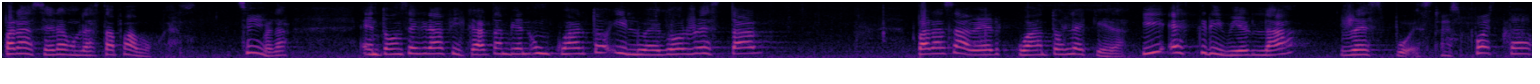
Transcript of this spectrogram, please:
para hacer aún las tapabocas. Sí. ¿verdad? Entonces graficar también un cuarto y luego restar para saber cuántos le queda y escribir la respuesta. Respuesta.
